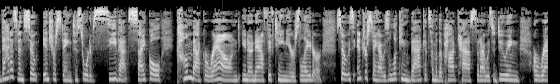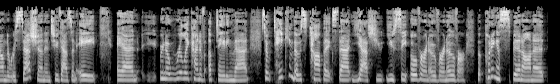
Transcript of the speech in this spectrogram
That has been so interesting to sort of see that cycle come back around, you know, now 15 years later. So it was interesting. I was looking back at some of the podcasts that I was doing around the recession in 2008 and, you know, really kind of updating that. So taking those topics that yes, you, you see over and over and over, but putting a spin on it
